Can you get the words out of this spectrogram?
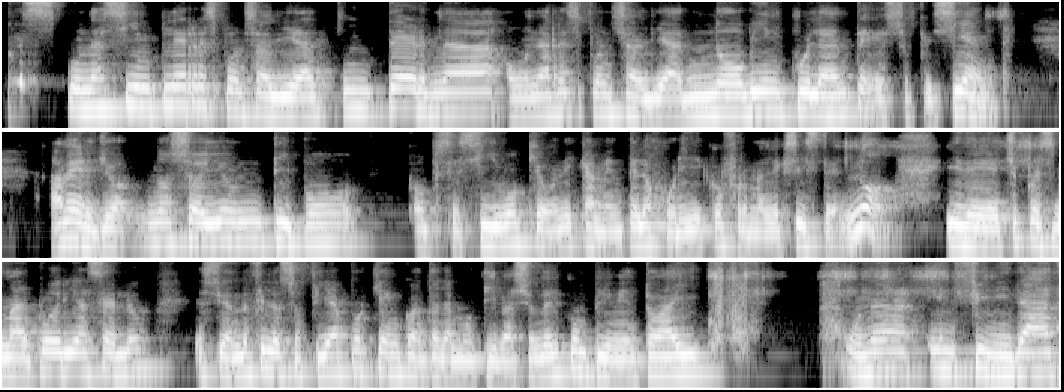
pues una simple responsabilidad interna o una responsabilidad no vinculante es suficiente. A ver, yo no soy un tipo obsesivo que únicamente lo jurídico formal existe. No, y de hecho, pues mal podría hacerlo estudiando filosofía porque en cuanto a la motivación del cumplimiento hay una infinidad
